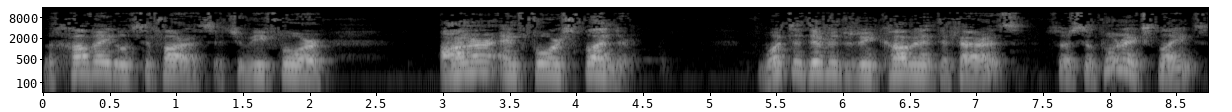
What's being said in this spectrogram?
L'chaved U'Sefaras. It should be for honor and for splendor. What's the difference between Kavod and Tiferes? So Sforno explains,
